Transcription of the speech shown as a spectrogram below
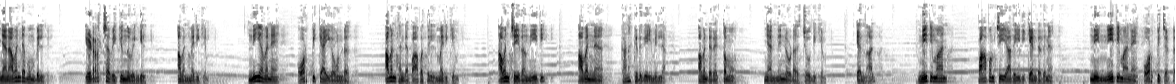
ഞാൻ അവന്റെ മുമ്പിൽ ഇടർച്ച വയ്ക്കുന്നുവെങ്കിൽ അവൻ മരിക്കും. നീ അവനെ ഓർപ്പിക്കായിക കൊണ്ട് അവൻ തന്റെ പാപത്തിൽ മരിക്കും. അവൻ ചെയ്ത നീതി അവന് കണക്കിടുകയുമില്ല. അവന്റെ രക്തമോ ഞാൻ നിന്നോട് ചോദിക്കും. എന്നാൽ നീതിമാൻ പാപം ചെയ്യാതെ ഇരിക്കേണ്ടതിന് നീ നീതിമാനെ ഓർപ്പിച്ചിട്ട്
